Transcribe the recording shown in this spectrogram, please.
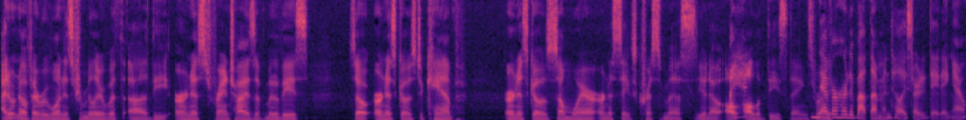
I don't know if everyone is familiar with uh, the Ernest franchise of movies. So Ernest goes to camp. Ernest goes somewhere. Ernest saves Christmas. You know, all, all of these things, right? Never heard about them until I started dating you.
